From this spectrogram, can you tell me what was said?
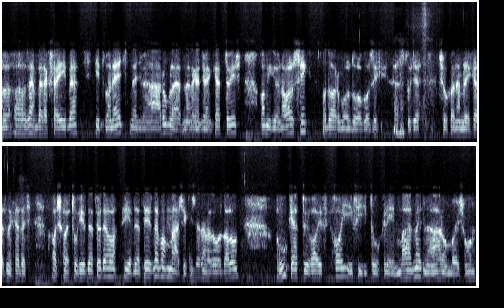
a, az emberek fejébe. Itt van egy, 43, lehetne 42 is, amíg ön alszik, a darmol dolgozik. Ezt ugye sokan emlékeznek, ez egy hasajtó hirdető, de a hirdetés, de van másik is ezen az oldalon, a U2 haj, hajifító krém már 43-ban is volt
